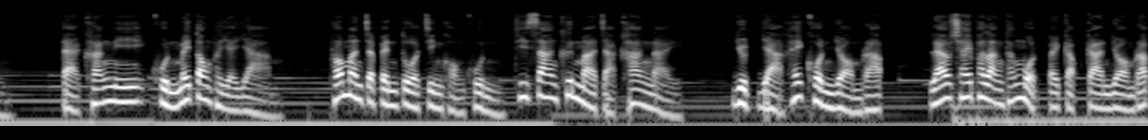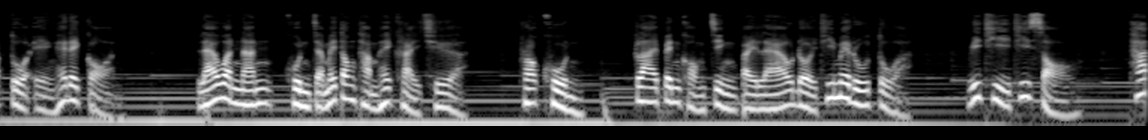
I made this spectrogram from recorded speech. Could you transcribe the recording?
ง แต่ครั้งนี้คุณไม่ต้องพยายาม เพราะมันจะเป็นตัวจริงของคุณที่สร้างขึ้นมาจากข้างใน หยุดอยากให้คนยอมรับ แล้วใช้พลังทั้งหมดไปกับการยอมรับตัวเองให้ได้ก่อน แล้ววันนั้นคุณจะไม่ต้องทำให้ใครเชื่อ เพราะคุณกลายเป็นของจริงไปแล้วโดยที่ไม่รู้ตัว วิธีที่สองถ้า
